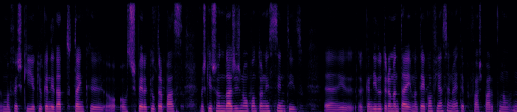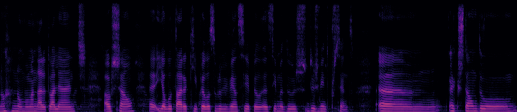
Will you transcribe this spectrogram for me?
uma fasquia que o candidato tem que, ou, ou, se espera que ultrapasse, mas que as sondagens não apontam nesse sentido. Uh, a candidatura mantém, mantém a confiança, não é? até porque faz parte, não, não, não vou mandar a toalha antes ao chão uh, e a lutar aqui pela sobrevivência pela, acima dos, dos 20%. a questão do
